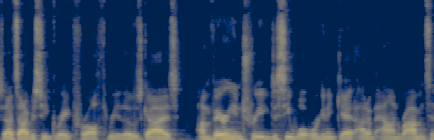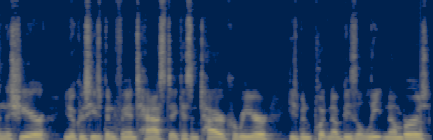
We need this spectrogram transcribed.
So that's obviously great for all three of those guys. I'm very intrigued to see what we're going to get out of Allen Robinson this year, you know, because he's been fantastic his entire career. He's been putting up these elite numbers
